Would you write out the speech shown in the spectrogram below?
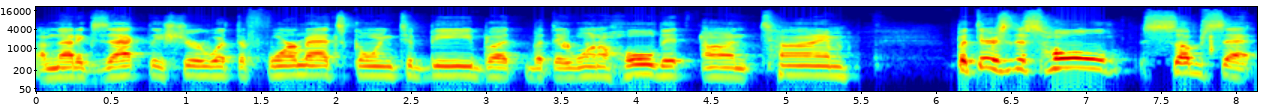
I'm not exactly sure what the format's going to be, but but they want to hold it on time. But there's this whole subset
